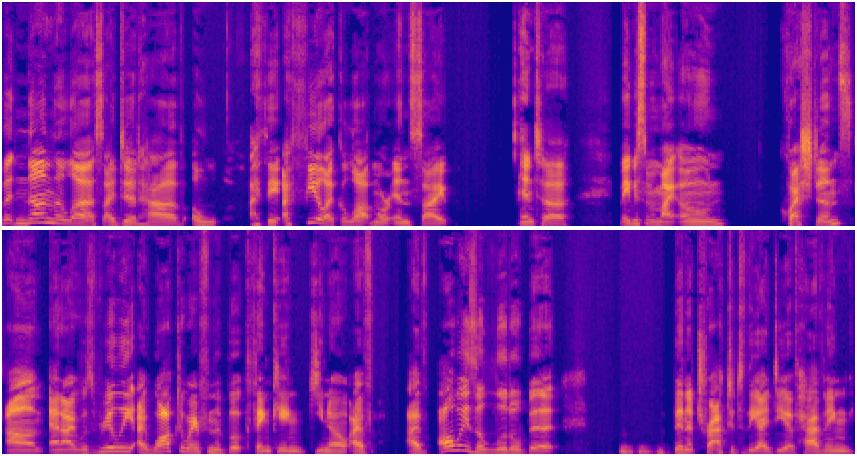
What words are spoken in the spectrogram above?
but nonetheless, I did have a, I think, I feel like a lot more insight into maybe some of my own questions. Um, and I was really, I walked away from the book thinking, you know, I've, I've always a little bit been attracted to the idea of having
